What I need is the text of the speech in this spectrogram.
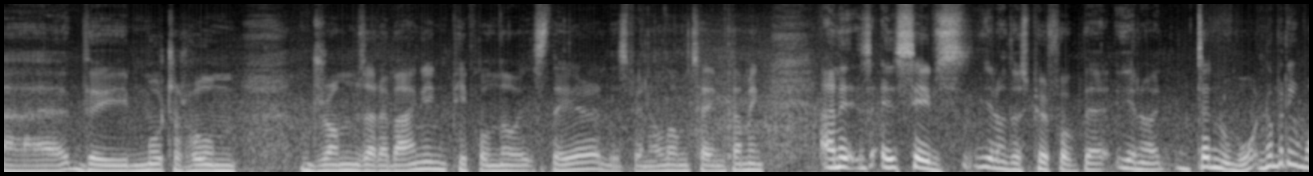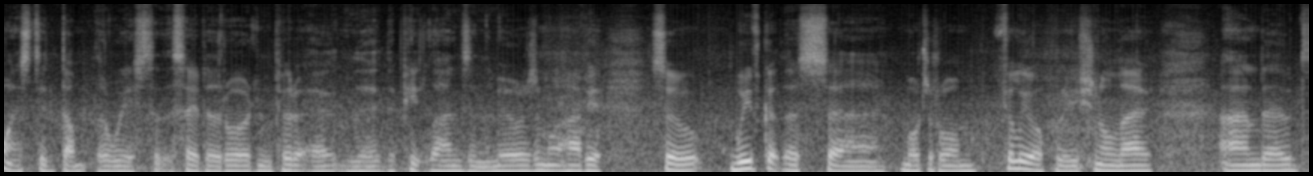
Uh, the motorhome drums are a banging. People know it's there. It's been a long time coming, and it, it saves you know those poor folk that you know didn't. Nobody wants to dump their waste at the side of the road and put it out in the, the peatlands and the moors and what have you. So we've got this uh, motorhome fully operational now, and I would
